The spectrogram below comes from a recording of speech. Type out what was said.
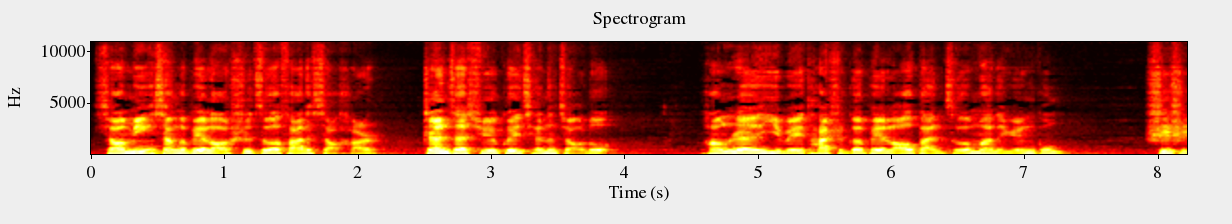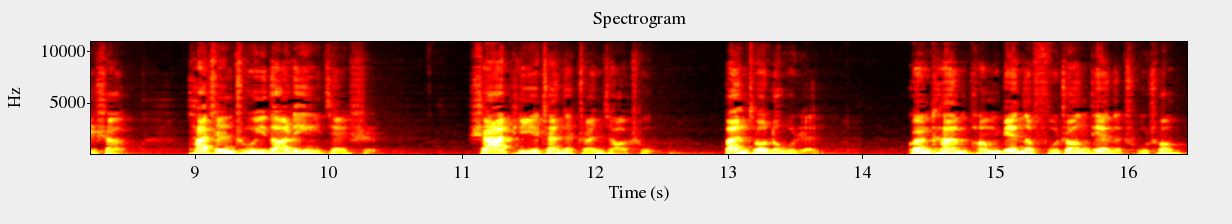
小明像个被老师责罚的小孩，站在雪柜前的角落。旁人以为他是个被老板责骂的员工，事实上，他正注意到另一件事：沙皮站在转角处，扮作路人，观看旁边的服装店的橱窗。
